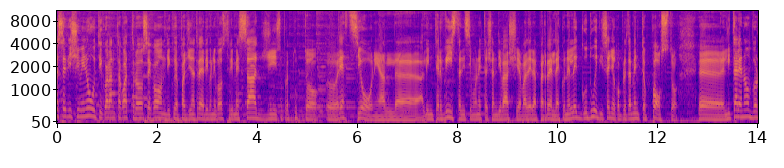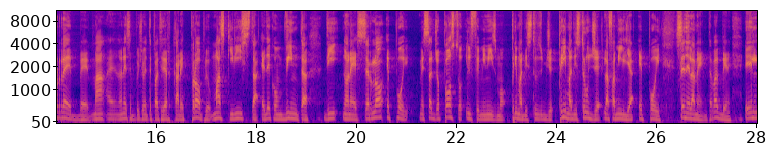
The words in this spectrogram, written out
9-16 minuti, 44 secondi, qui a pagina 3 arrivano i vostri messaggi, soprattutto eh, reazioni al, all'intervista di Simonetta Ciandivasci a Valeria Perrella. Ecco, ne leggo due di segno completamente opposto. Eh, L'Italia non vorrebbe, ma eh, non è semplicemente patriarcale, è proprio maschilista ed è convinta di non esserlo. E poi messaggio opposto, il femminismo prima distrugge, prima distrugge, la famiglia e poi se ne lamenta. Va bene, il,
